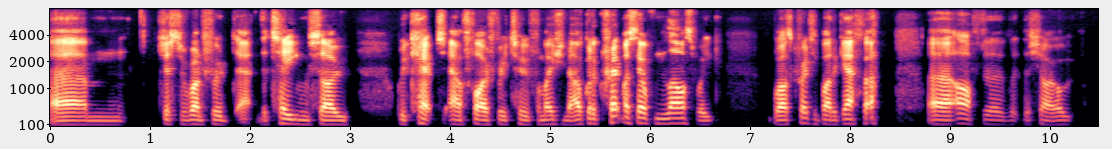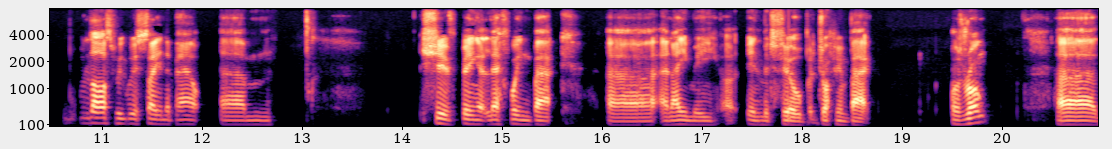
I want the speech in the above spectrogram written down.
Um, just to run through the team. So we kept our five-three-two formation. Now, I've got to correct myself from last week. Well, I was corrected by the gaffer uh, after the, the, show. Last week we were saying about um, Shiv being at left wing back uh, and Amy uh, in midfield, but dropping back. I was wrong. Uh,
